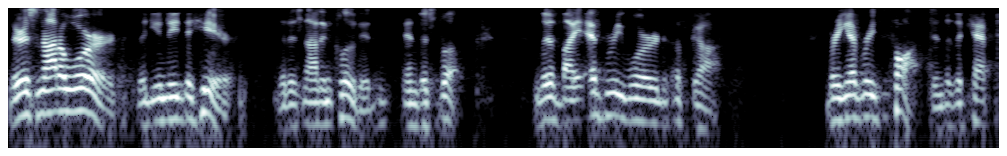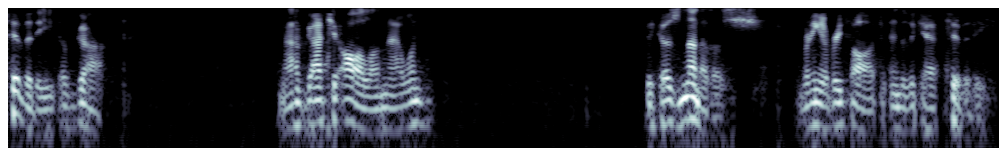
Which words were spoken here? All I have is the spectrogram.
There is not a word that you need to hear that is not included in this book. Live by every word of God. Bring every thought into the captivity of God. Now I've got you all on that one because none of us bring every thought into the captivity.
